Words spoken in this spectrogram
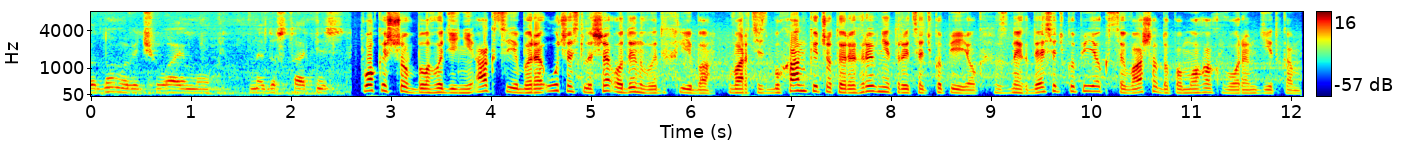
одно ми відчуваємо недостатність Поки що в благодійній акції бере участь лише один вид хліба. Вартість буханки 4 гривні 30 копійок. З них 10 копійок – це ваша допомога хворим діткам.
